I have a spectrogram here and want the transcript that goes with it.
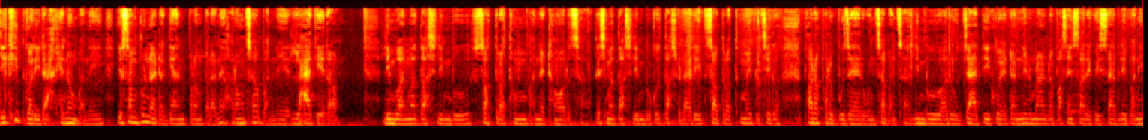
लिखित गरिराखेनौँ भने यो सम्पूर्ण एउटा ज्ञान परम्परा नै हराउँछ भन्ने लागेर लिम्बुवानमा दस लिम्बू सत्रथुम भन्ने ठाउँहरू छ। त्यसमा दस लिम्बूको दसवटा रित सत्रथुमै पछिको फरक फरक बुझाइहरू हुन्छ भन्छ। लिम्बूहरू जातिको एउटा निर्माण र बसाइ सरेको हिसाबले पनि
